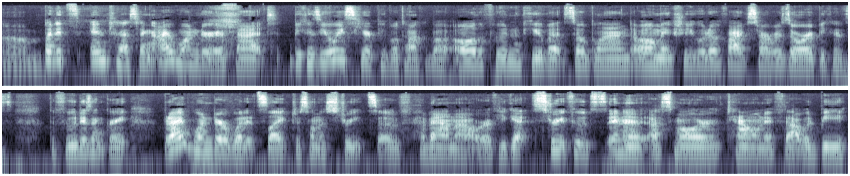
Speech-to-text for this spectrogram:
Um, But it's interesting. I wonder if that because you always hear people talk about oh the food in Cuba it's so bland. Oh make sure you go to a five star resort because the food isn't great. But I wonder what it's like just on the streets of Havana or if you get street foods in a, a smaller town if that would be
